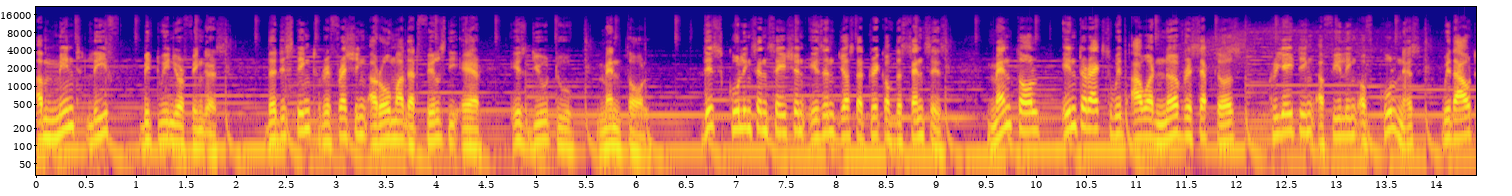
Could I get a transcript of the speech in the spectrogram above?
a mint leaf between your fingers. The distinct refreshing aroma that fills the air is due to menthol. This cooling sensation isn't just a trick of the senses. Menthol interacts with our nerve receptors, creating a feeling of coolness without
